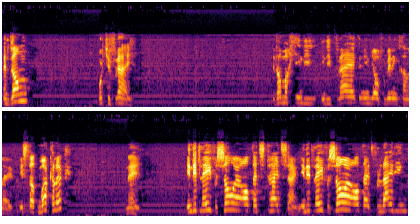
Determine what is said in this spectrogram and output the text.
En dan word je vrij. En dan mag je in die, in die vrijheid en in die overwinning gaan leven. Is dat makkelijk? Nee. In dit leven zal er altijd strijd zijn. In dit leven zal er altijd verleiding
